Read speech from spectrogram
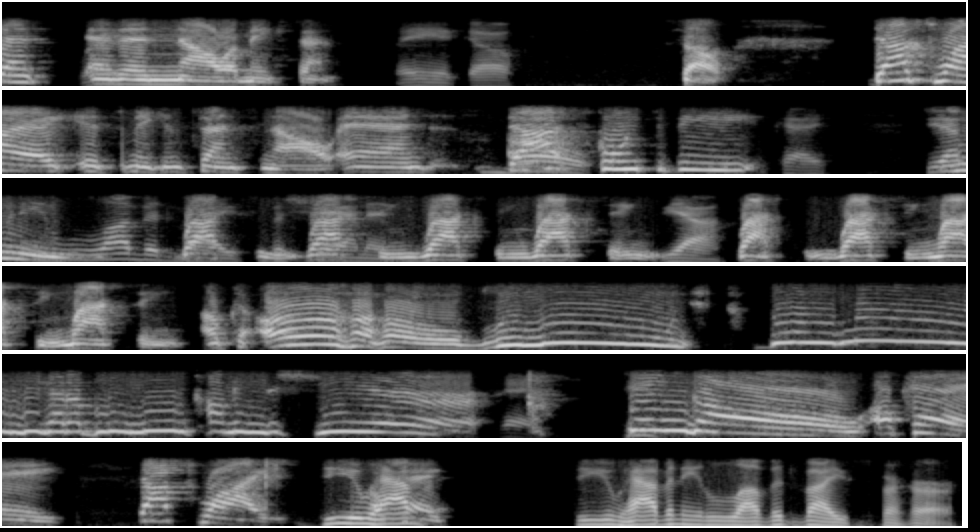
sense. And then now it makes sense. There you go. So that's why it's making sense now. And that's Oh. going to be Okay. Do you have any Mm. love advice waxing, for Shannon? waxing, waxing, waxing, Yeah. waxing, waxing, waxing, waxing. Okay. Oh, blue moon, blue moon. We got a blue moon coming this year. Okay. Bingo. Okay. That's why. Do you have Okay. Do you have any love advice for her?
